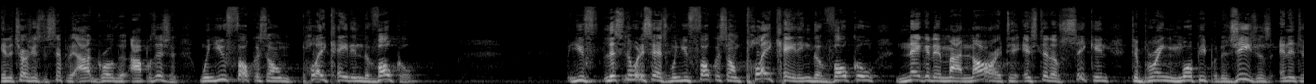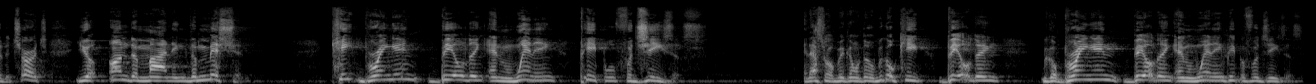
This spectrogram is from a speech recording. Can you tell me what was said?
in the church is to simply outgrow the opposition. When you focus on placating the vocal, you listen to what he says. When you focus on placating the vocal negative minority instead of seeking to bring more people to Jesus and into the church, you're undermining the mission. Keep bringing, building, and winning people for Jesus. And that's what we're going to do. We're going to keep building, we're going to bring in, building, and winning people for Jesus.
